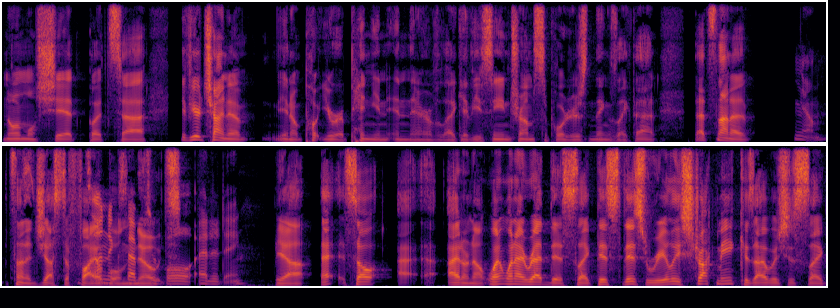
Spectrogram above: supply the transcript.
normal shit. But uh, if you're trying to, you know, put your opinion in there of like, have you seen Trump supporters and things like that? That's not a No, it's not a justifiable it's note. editing. Yeah. Uh, So I, I don't know. When when I read this, like this this really struck me because I was just like,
